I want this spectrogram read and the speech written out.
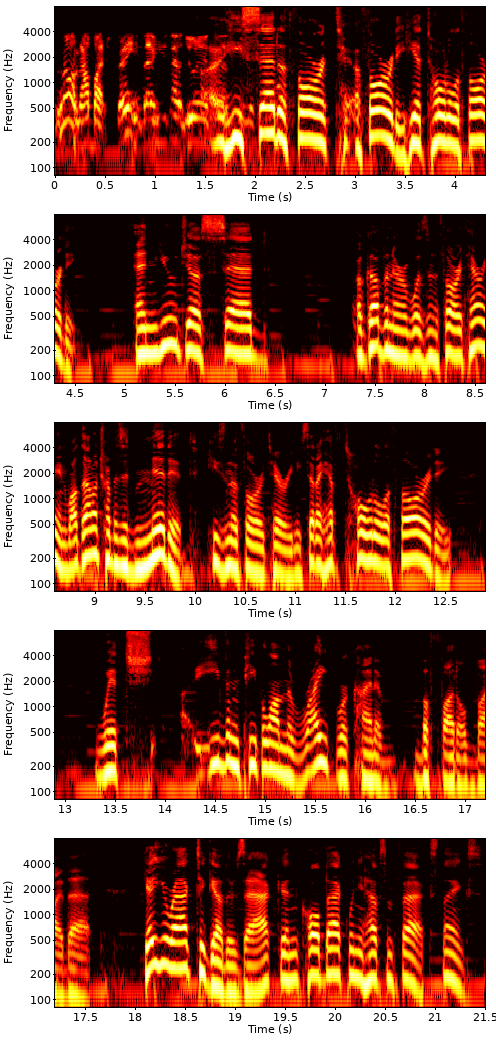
No, not by saying that. He's not doing Uh, anything. he said authority, authority. He had total authority. And you just said a governor was an authoritarian. While Donald Trump has admitted he's an authoritarian, he said, I have total authority, which even people on the right were kind of befuddled by that. Get your act together, Zack, and call back when you have some facts. Thanks.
